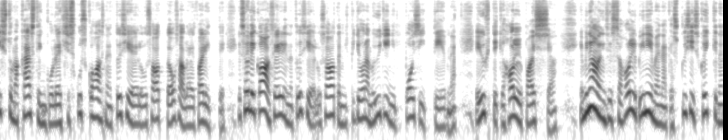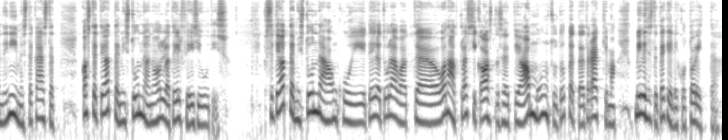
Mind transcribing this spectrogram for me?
istuma casting ule ehk siis kus kohas need tõsielu saate osalejaid valiti ja see oli ka selline tõsielu saade, mis pidi olema üdini positiivne, ei ühtegi halba asja. ja mina olin siis see halb inimene, kes küsis kõiki nende inimeste käest, et kas te teate, mis tunne on olla Delfi esiuudis kas te teate, mis tunne on, kui teile tulevad äh, vanad klassikaaslased ja ammu unustatud õpetajad rääkima, millised te tegelikult olite?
